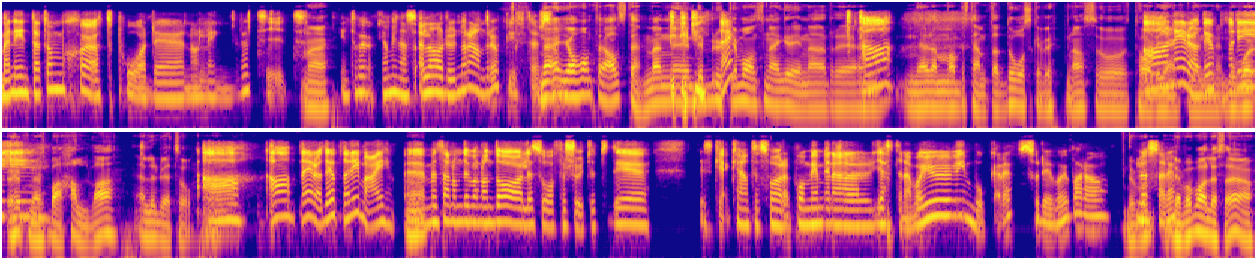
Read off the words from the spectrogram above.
Men inte att de sköt på det någon längre tid. Nej. Inte vad jag kan minnas. Eller har du några andra uppgifter? Nej, som- jag har inte alls det, men eh, det brukar Nej. vara en sån här grej när, eh, Ja. när de har bestämt att då ska vi öppna så tar Ja, det nej då, egentligen, det då öppnar var- i- öppnas bara halva, eller du vet så. Ja, ja nej då, det öppnade i maj. Eh, Mm. Men sen om det var någon dag eller så förskjutet, det, det ska, kan jag inte svara på. Men jag menar, gästerna var ju inbokade så det var ju bara att Det var, lösa det. det var bara att lösa det ja.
